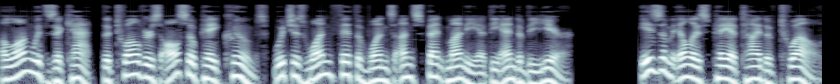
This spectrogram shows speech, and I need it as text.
Along with zakat, the Twelvers also pay khums, which is one-fifth of one's unspent money at the end of the year. Ismailis pay a tithe of 12.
